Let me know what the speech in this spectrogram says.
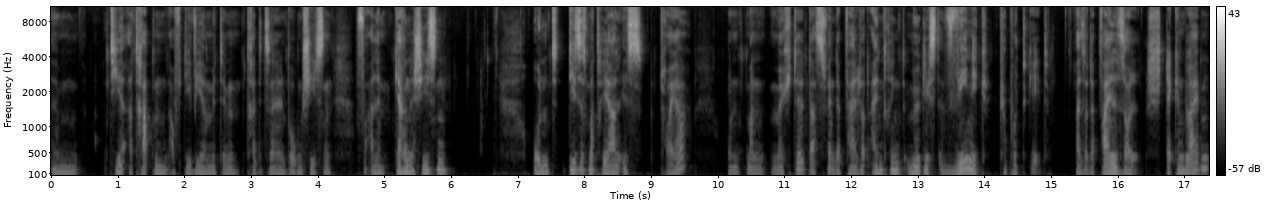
ähm, Tierattrappen, auf die wir mit dem traditionellen Bogenschießen vor allem gerne schießen. Und dieses Material ist teuer und man möchte, dass, wenn der Pfeil dort eindringt, möglichst wenig kaputt geht. Also der Pfeil soll stecken bleiben,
